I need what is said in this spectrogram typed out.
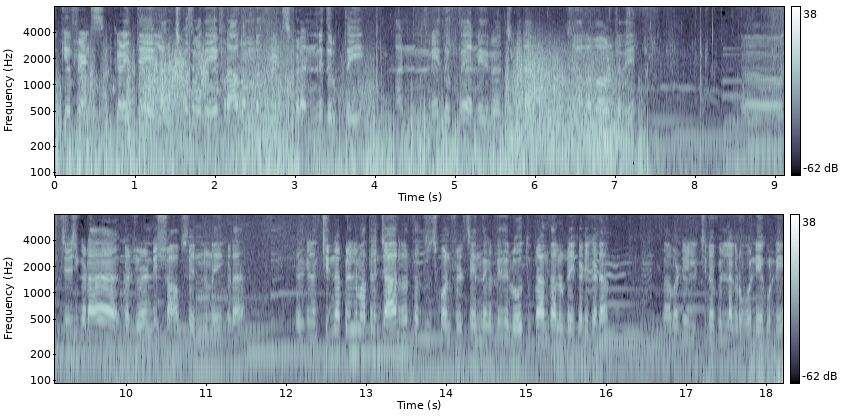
okay friends ఇక్కడైతే లంచ్ కోసం అయితే ఏ ప్రాబ్లం ఉండదు ఫ్రెండ్స్. ఇక్కడ అన్నీ దొరుకుతాయి. అన్నీ దొరుకుతాయి అన్నీ తినవచ్చు ఇక్కడ. చాలా బాగుంటుంది. వచ్చేసి ఇక్కడ ఇక్కడ చూడండి షాప్స్ ఎన్ని ఉన్నాయి ఇక్కడ. ఇక్కడ చిన్నపిల్లలు మాత్రం జాగ్రత్త చూసుకోండి ఫ్రెండ్స్ ఎందుకంటే ఇది లోతు ప్రాంతాలు ఉంటాయి ఇక్కడ ఇక్కడ. కాబట్టి వీళ్ళు చిన్నపిల్లలు అక్కడ పోనీయకండి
